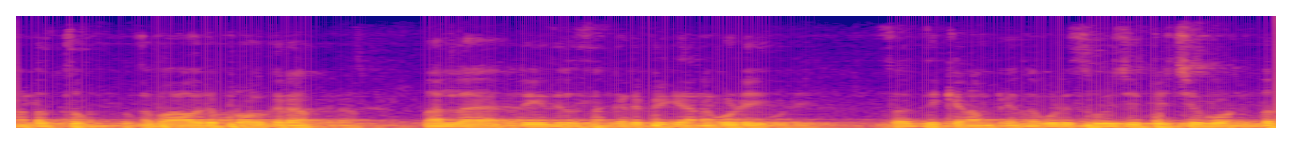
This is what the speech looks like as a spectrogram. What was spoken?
നടത്തും. അപ്പോൾ ആ ഒരു പ്രോഗ്രാം നല്ല രീതിയിൽ സംഘടിപ്പിക്കാനും കൂടി ശ്രദ്ധിക്കണം എന്നുകൂടി സൂചിപ്പിച്ചുകൊണ്ട്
